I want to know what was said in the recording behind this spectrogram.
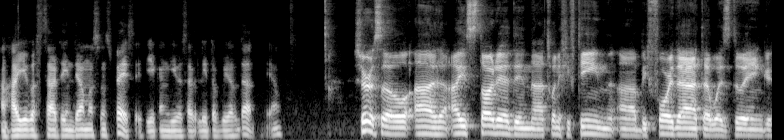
and how you got started in the Amazon space. If you can give us a little bit of that, yeah. Sure. So uh, I started in uh, 2015. Uh, before that, I was doing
